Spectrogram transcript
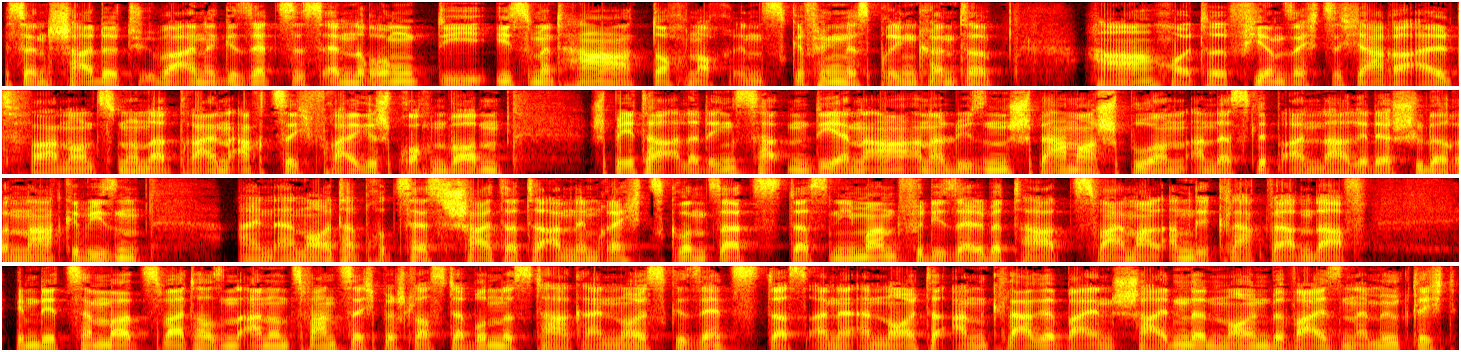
Es entscheidet über eine Gesetzesänderung, die Ismet H. doch noch ins Gefängnis bringen könnte. H., heute 64 Jahre alt, war 1983 freigesprochen worden. Später allerdings hatten DNA-Analysen Spermaspuren an der Slip-Einlage der Schülerin nachgewiesen. Ein erneuter Prozess scheiterte an dem Rechtsgrundsatz, dass niemand für dieselbe Tat zweimal angeklagt werden darf. Im Dezember 2021 beschloss der Bundestag ein neues Gesetz, das eine erneute Anklage bei entscheidenden neuen Beweisen ermöglicht.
